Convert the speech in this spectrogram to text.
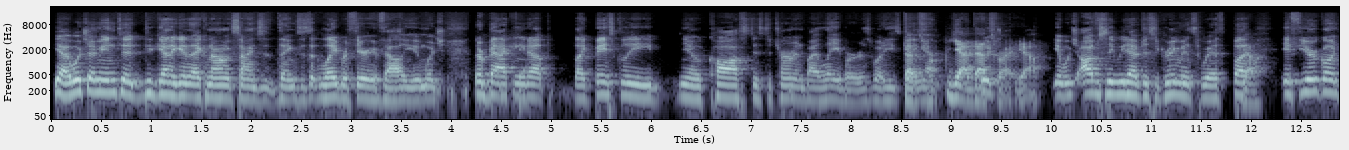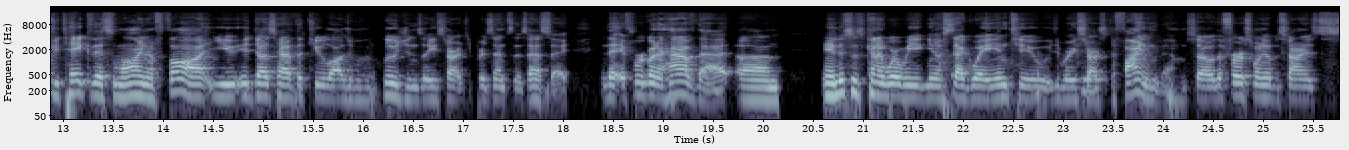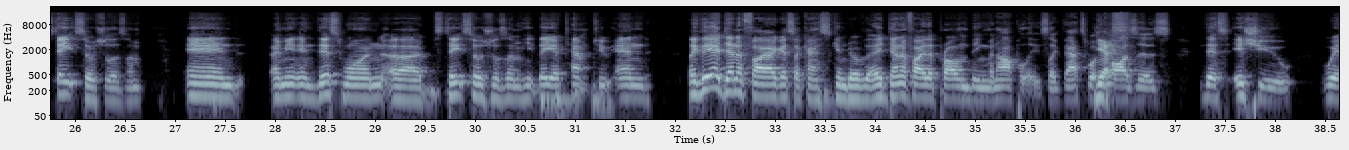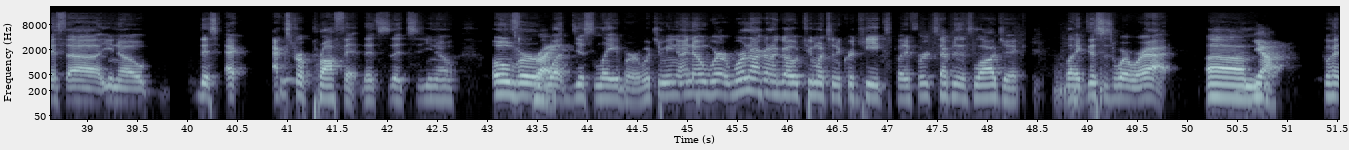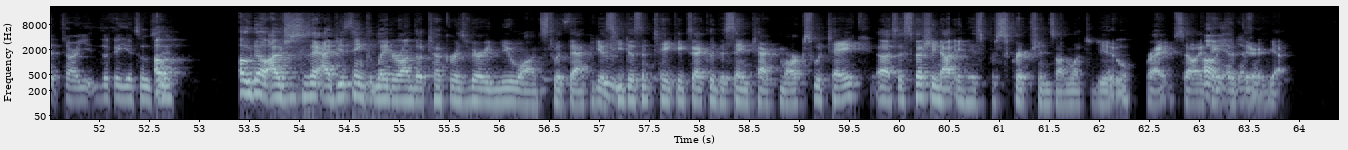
Yeah, which I mean to, to kind of get the economic science of things is the labor theory of value, in which they're backing yeah. it up like basically, you know, cost is determined by labor is what he's getting that's at. Right. Yeah, that's which, right. Yeah. Yeah, which obviously we'd have disagreements with, but yeah. if you're going to take this line of thought, you it does have the two logical conclusions that he starts to present in this essay. That if we're going to have that, um, and this is kind of where we you know segue into where he starts defining them. So the first one he'll be starting is state socialism. And i mean in this one uh, state socialism he, they attempt to end like they identify i guess i kind of skimmed over they identify the problem being monopolies. Like that's what yes. causes this issue with uh you know this e- extra profit that's that's you know over right. what just labor which i mean i know we're we're not going to go too much into critiques but if we're accepting this logic like this is where we're at um, yeah. Go ahead. Sorry, you look at you had something oh. Oh no, I was just gonna say I do think later on though Tucker is very nuanced with that because mm. he hmm. doesn't take exactly the same tact Marx would take, uh, especially not in his prescriptions on what to do, right? So I oh, think yeah, that there, yeah,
